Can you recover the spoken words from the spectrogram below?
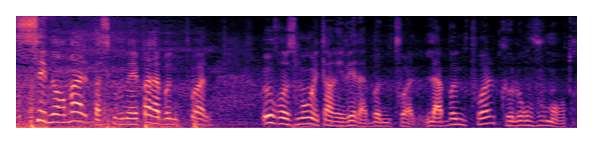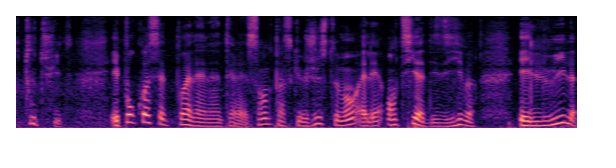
c'est normal parce que vous n'avez pas la bonne poêle heureusement est arrivée la bonne poêle. La bonne poêle que l'on vous montre tout de suite. Et pourquoi cette poêle est intéressante? Parce que justement elle est anti-adhésive et l'huile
